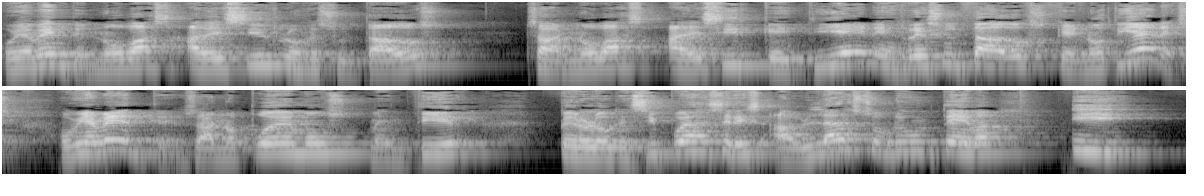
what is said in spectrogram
obviamente, no vas a decir los resultados, o sea, no vas a decir que tienes resultados que no tienes. Obviamente, o sea, no podemos mentir, pero lo que sí puedes hacer es hablar sobre un tema y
